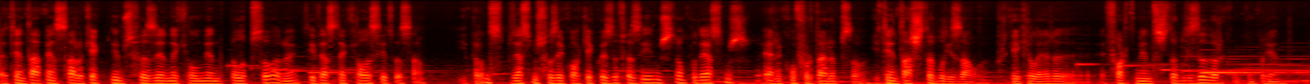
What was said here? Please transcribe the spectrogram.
a tentar pensar o que é que podíamos fazer naquele momento pela pessoa, não é? que estivesse naquela situação. E pronto, se pudéssemos fazer qualquer coisa, fazíamos. Se não pudéssemos, era confortar a pessoa e tentar estabilizá-la, porque aquilo era fortemente estabilizador, como compreendo.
